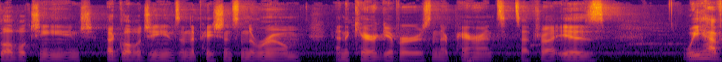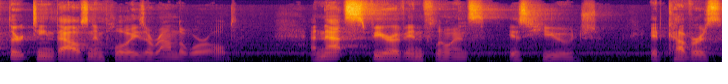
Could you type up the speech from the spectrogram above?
global change, uh, global genes, and the patients in the room, and the caregivers and their parents, et cetera, is we have 13,000 employees around the world. And that sphere of influence is huge. It covers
